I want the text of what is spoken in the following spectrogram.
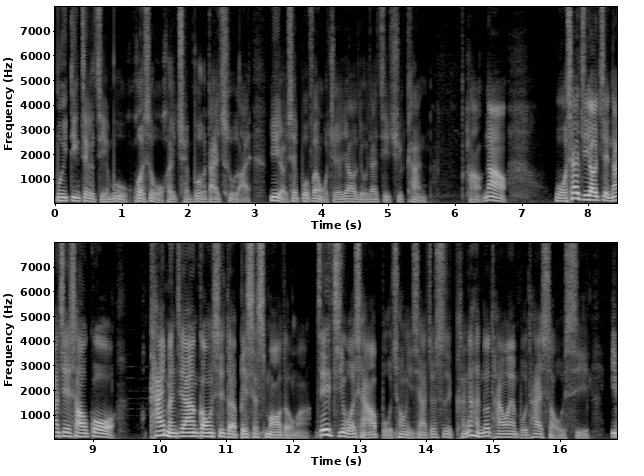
不一定这个节目或者是我会全部带出来，因为有些部分我觉得要留在自己去看。好，那我上一集有简单介绍过开门这家公司的 business model 嘛？这一集我想要补充一下，就是可能很多台湾人不太熟悉，一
